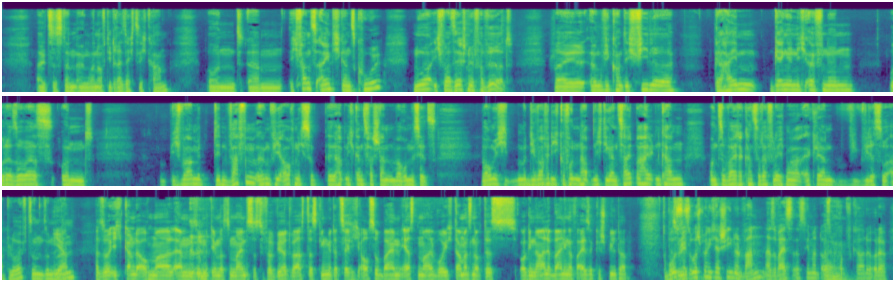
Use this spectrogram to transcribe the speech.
als es dann irgendwann auf die 360 kam. Und ähm, ich fand es eigentlich ganz cool, nur ich war sehr schnell verwirrt, weil irgendwie konnte ich viele Geheimgänge nicht öffnen oder sowas und ich war mit den Waffen irgendwie auch nicht so, äh, habe nicht ganz verstanden, warum es jetzt, warum ich die Waffe, die ich gefunden habe, nicht die ganze Zeit behalten kann und so weiter. Kannst du da vielleicht mal erklären, wie, wie das so abläuft, so, so ein ja. Run? Also ich kann da auch mal, ähm, so mit dem, was du meintest, dass du verwirrt warst, das ging mir tatsächlich auch so beim ersten Mal, wo ich damals noch das originale Binding of Isaac gespielt habe. Wo das ist das ursprünglich erschienen und wann? Also weiß das jemand aus dem äh, Kopf gerade? Oder?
